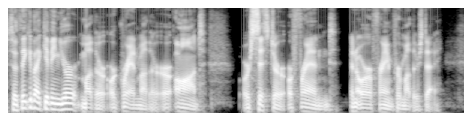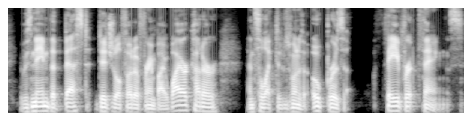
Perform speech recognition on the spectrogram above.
So think about giving your mother or grandmother or aunt or sister or friend an Aura frame for Mother's Day. It was named the best digital photo frame by Wirecutter and selected as one of Oprah's favorite things.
